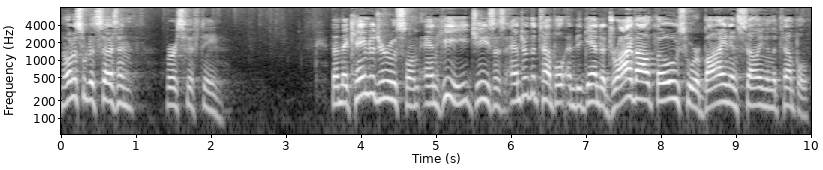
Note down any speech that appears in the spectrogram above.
Notice what it says in verse 15. Then they came to Jerusalem, and he, Jesus, entered the temple and began to drive out those who were buying and selling in the temple,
